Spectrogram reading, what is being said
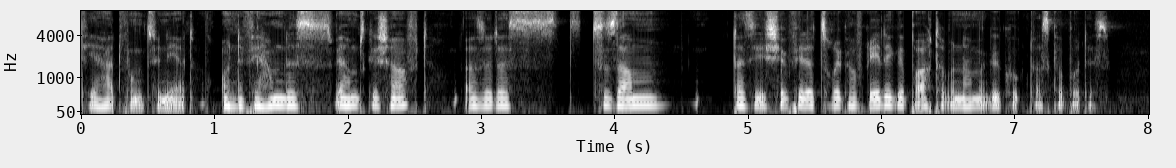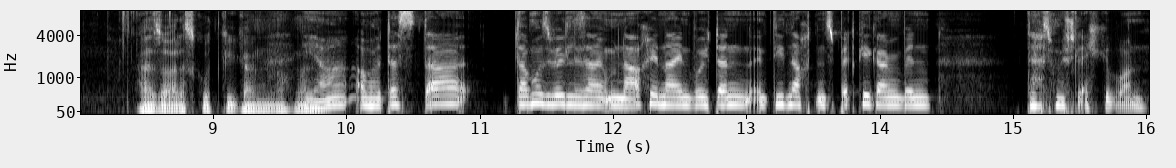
die hat funktioniert. Und wir haben das, wir haben es geschafft. Also das zusammen, dass ich das Schiff wieder zurück auf Rede gebracht habe und dann haben wir geguckt, was kaputt ist. Also alles gut gegangen nochmal. Ja, aber das da, da muss ich wirklich sagen, im Nachhinein, wo ich dann die Nacht ins Bett gegangen bin, da ist mir schlecht geworden.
